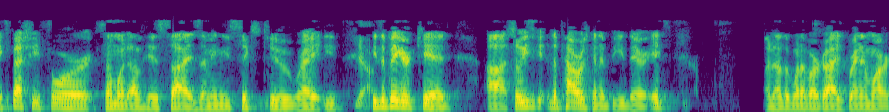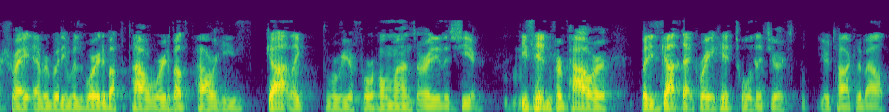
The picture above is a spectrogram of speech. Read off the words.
especially for someone of his size. I mean, he's six two, right? He, Yeah. he's a bigger kid, uh, so he's the power's going to be there. It's another one of our guys, Brandon Marsh, right? Everybody was worried about the power, worried about the power. He's got like three or four home runs already this year. Mhm. He's hitting for power, but he's got that great hit tool that you're you're talking about.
